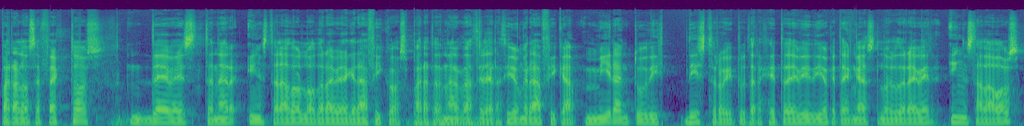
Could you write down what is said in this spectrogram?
Para los efectos debes tener instalados los drivers gráficos. Para tener la aceleración gráfica, mira en tu distro y tu tarjeta de vídeo que tengas los drivers instalados.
